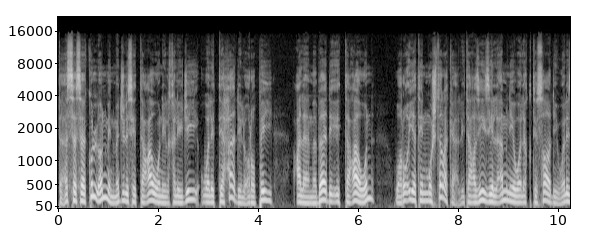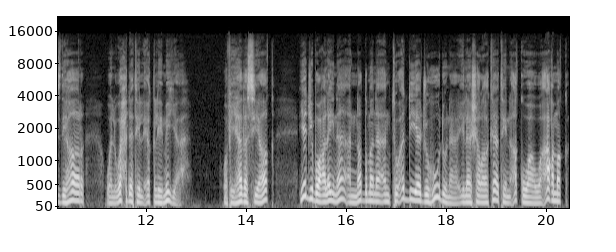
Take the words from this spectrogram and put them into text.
تأسس كل من مجلس التعاون الخليجي والاتحاد الأوروبي على مبادئ التعاون ورؤية مشتركة لتعزيز الأمن والاقتصاد والازدهار والوحدة الإقليمية. وفي هذا السياق يجب علينا أن نضمن أن تؤدي جهودنا إلى شراكات أقوى وأعمق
